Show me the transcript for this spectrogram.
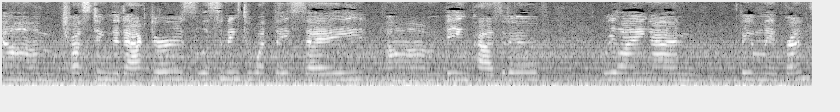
Um, trusting the doctors, listening to what they say, um, being positive, relying on family and friends.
